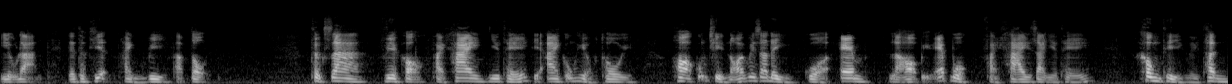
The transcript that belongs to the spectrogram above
lựu đạn để thực hiện hành vi phạm tội. Thực ra, việc họ phải khai như thế thì ai cũng hiểu thôi. Họ cũng chỉ nói với gia đình của em là họ bị ép buộc phải khai ra như thế. Không thì người thân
